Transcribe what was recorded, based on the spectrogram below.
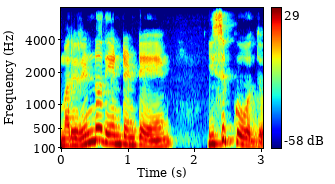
మరి రెండోది ఏంటంటే ఇసుక్కోవద్దు.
